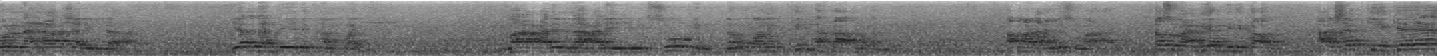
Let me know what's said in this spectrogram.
قلنا حاشا لله. يلا دي بتنمي. ما علمنا عليه من سوء. نمو من كنا كافر من أمر على سمع تسمع يد دكار أشكي كيف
